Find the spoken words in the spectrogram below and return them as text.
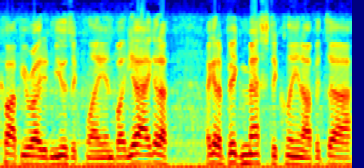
copyrighted music playing. But yeah, I got a, I got a big mess to clean up. It, uh,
